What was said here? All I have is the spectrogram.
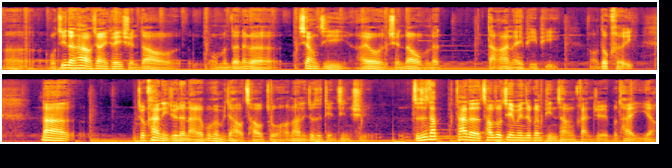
呃，我记得它好像也可以选到我们的那个相机，还有选到我们的档案 A P P 哦，都可以。那就看你觉得哪个部分比较好操作，那你就是点进去。只是它它的操作界面就跟平常感觉不太一样。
